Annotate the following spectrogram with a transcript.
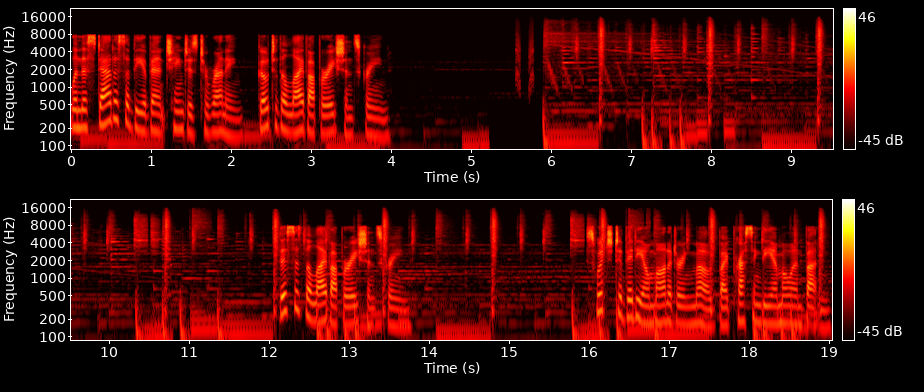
When the status of the event changes to running, go to the live operation screen. This is the live operation screen. Switch to video monitoring mode by pressing the MON button.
